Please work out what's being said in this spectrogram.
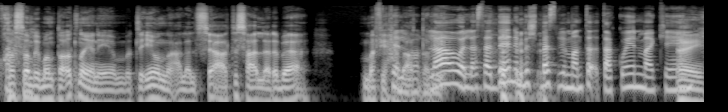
وخاصة بمنطقتنا يعني بتلاقيهم على الساعة 9 إلا ربع ما في حدا على لا ولا صدقني مش بس بمنطقتك وين ما كان. أي.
